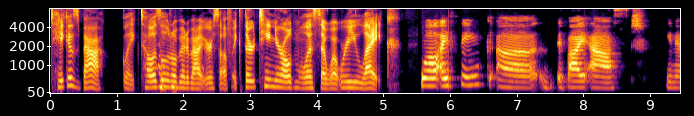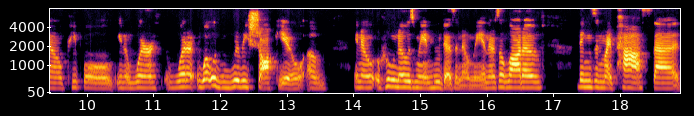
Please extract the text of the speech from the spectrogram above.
take us back. Like, tell us a little bit about yourself. Like, 13 year old Melissa, what were you like? Well, I think uh, if I asked, you know, people, you know, where, are what, what would really shock you of, you know, who knows me and who doesn't know me? And there's a lot of things in my past that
